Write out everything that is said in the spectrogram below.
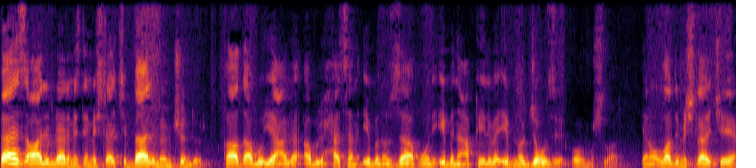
Bəzi alimlərimiz demişlər ki, bəli, mümkündür. Qad Abu Ya'la, Abul Hasan İbn Zahuni, İbn Aqil və İbn Cawzi olmuşlar. Yəni onlar demişlər ki,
